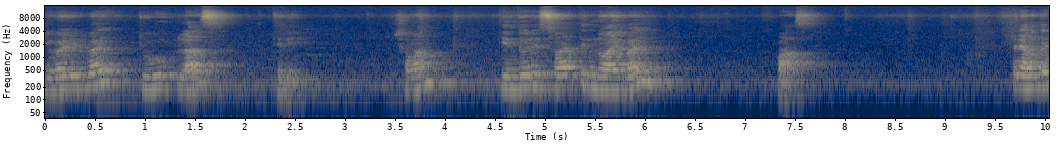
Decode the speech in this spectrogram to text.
divided by two plus three সমান তিন দুই ছয় তিন নয় বাই পাঁচ। তাহলে আমাদের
